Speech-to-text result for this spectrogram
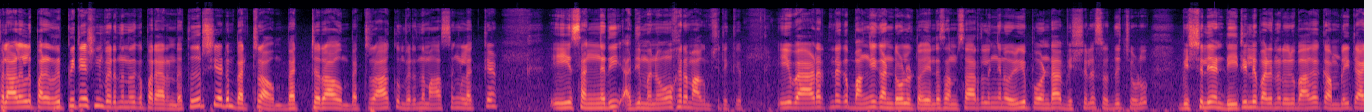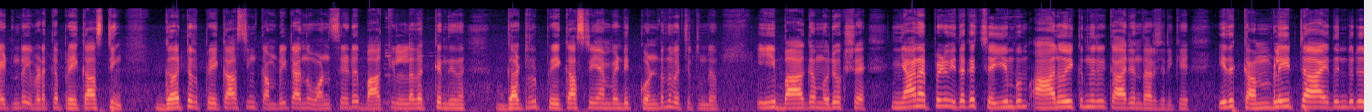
പല ആളുകൾ റിപ്പീറ്റേഷൻ വരുന്നതൊക്കെ പറയാറുണ്ട്. തീർച്ചയായിട്ടും ബെറ്റർ ആവും. ബെറ്റർ ആവും ബെറ്റർ ആക്കും. വരുന്ന മാസങ്ങളൊക്കെ ഈ സംഗതി അതിമനോഹരമാകും ശരിക്കും. ഈ വാഡറ്റിന്റെ ഭംഗി കണ്ടോളൂ കേട്ടോ എന്റെ സംസാരത്തിൽ ഇങ്ങനെ ഒഴുകി പോകേണ്ട വിഷ്വൽ ശ്രദ്ധിച്ചോളൂ. വിഷ്വൽ ഞാൻ ഡീറ്റെയിൽ പറയുന്നത് ഒരു ഭാഗം കംപ്ലീറ്റ് ആയിട്ടുണ്ട്. ഇവിടെയൊക്കെ പ്രീകാസ്റ്റിംഗ് ഗട്ടർ പ്രീകാസ്റ്റിംഗ് കംപ്ലീറ്റ് ആയിരുന്നു വൺ സൈഡ് ബാക്കിയുള്ളതൊക്കെ എന്ത് ചെയ്യുന്നത് ഗട്ടർ പ്രീകാസ്റ്റ് ചെയ്യാൻ വേണ്ടി കൊണ്ടുവന്ന് വെച്ചിട്ടുണ്ട്. ഈ ഭാഗം ഒരു പക്ഷേ ഞാൻ എപ്പോഴും ഇതൊക്കെ ചെയ്യുമ്പം ആലോചിക്കുന്നൊരു കാര്യം എന്താണ് ശരിക്കും? ഇത് കംപ്ലീറ്റ് ആയതിന്റെ ഒരു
